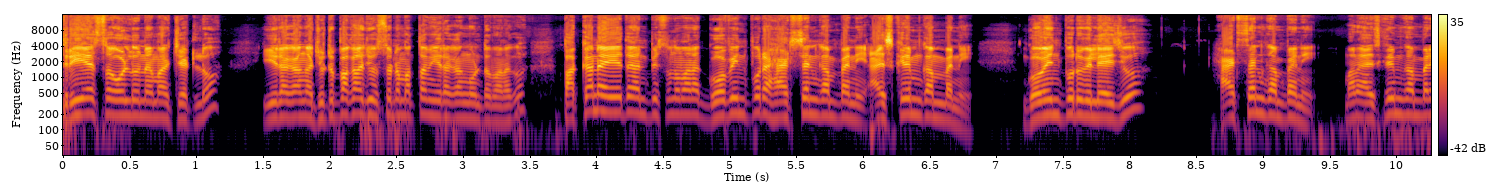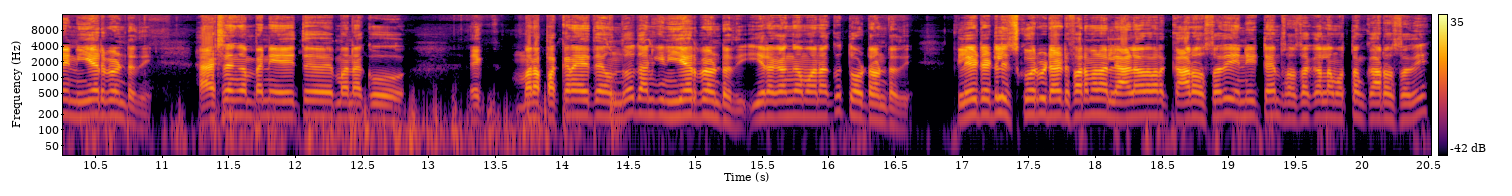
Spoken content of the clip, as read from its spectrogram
త్రీ ఇయర్స్ ఓల్డ్ ఉన్నాయి మన చెట్లు. ఈ రకంగా చుట్టుపక్కల చూస్తుంటే మొత్తం ఈ రకంగా ఉంటుంది మనకు. పక్కన ఏదో అనిపిస్తుందో మనకు Govindpur Hatsun company ice cream company Govindpur village Hatsun company మన ice cream company near by ఉంటుంది. హ్యాట్సన్ కంపెనీ అయితే మనకు ఎక్- మన పక్కన అయితే ఉందో దానికి నియర్ బై ఉంటుంది. ఈ రకంగా మనకు తోట ఉంటుంది. Clear title score be direct for మన ల్యాండ్ వరకు కార్ వస్తుంది. ఎనీ టైమ్ సంవత్సరాల మొత్తం కార్ వస్తుంది.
